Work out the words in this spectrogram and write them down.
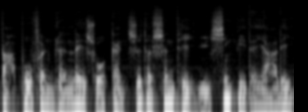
大部分人类所感知的身体与心理的压力，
